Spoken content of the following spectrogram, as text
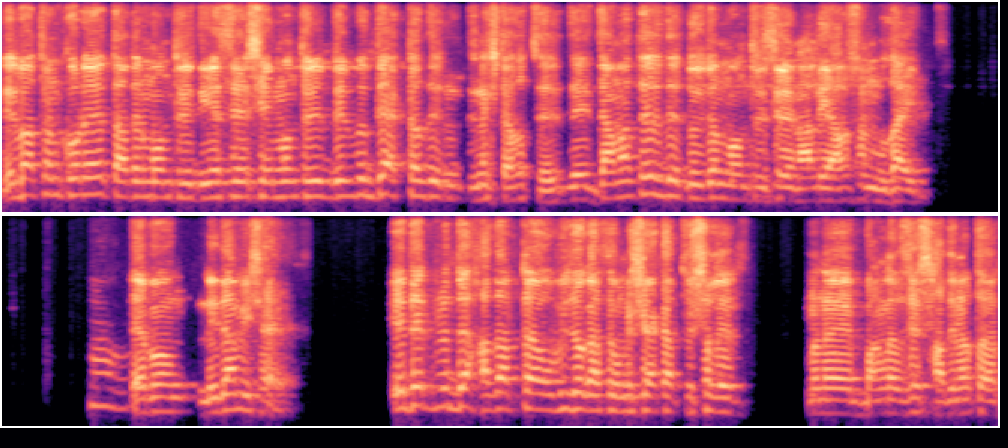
নির্বাচন করে তাদের মন্ত্রী দিয়েছে সেই মন্ত্রীদের বিরুদ্ধে একটা জিনিসটা হচ্ছে যে জামাতের যে দুইজন মন্ত্রী ছিলেন আলী আহসান মুজাহিদ এবং নিজামী সাহেব এদের বিরুদ্ধে হাজারটা অভিযোগ আছে উনিশশো একাত্তর সালের মানে বাংলাদেশের স্বাধীনতার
